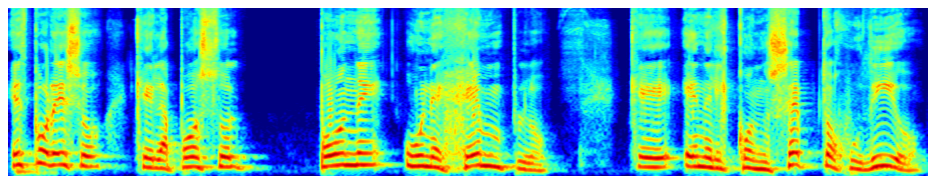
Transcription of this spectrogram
Es por eso que el apóstol pone un ejemplo que en el concepto judío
